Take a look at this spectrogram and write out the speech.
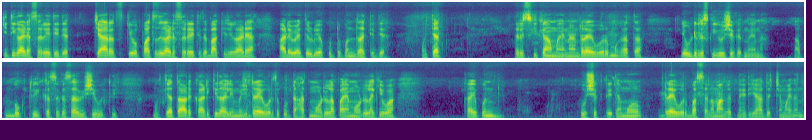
किती गाड्या सर येते त्यात. चारच किंवा पाचच गाड्या सर येते त्या बाकीच्या गाड्या आडव्या तेवढ्या कुठं पण जाते त्या. मग त्यात रिस्की काम आहे ना. ड्रायव्हर मग आता एवढी रिस्क घेऊ शकत नाही ना. आपण बघतोय कसं कसा विषय होतोय. मग त्यात अडकाडकी झाली म्हणजे ड्रायव्हरचा कुठं हात मोडला पाय मोडला किंवा काय पण होऊ शकते त्यामुळं ड्रायव्हर बसायला मागत नाहीत या आदतच्या मैदानात.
